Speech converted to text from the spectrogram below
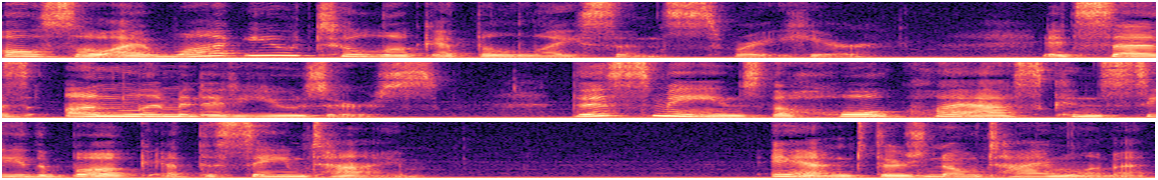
Also, I want you to look at the license right here. It says unlimited users. This means the whole class can see the book at the same time. And there's no time limit.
